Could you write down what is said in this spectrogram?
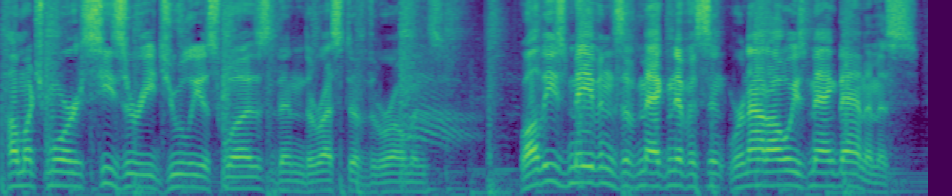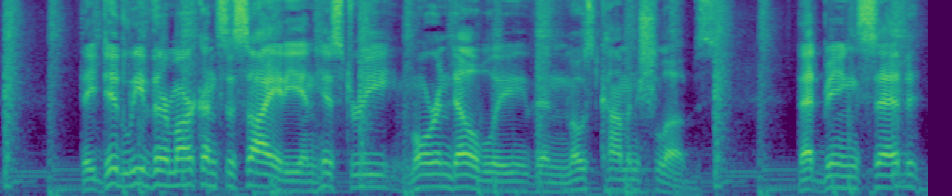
how much more Caesary Julius was than the rest of the Romans. While these mavens of magnificent were not always magnanimous, they did leave their mark on society and history more indelibly than most common schlubs. That being said,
